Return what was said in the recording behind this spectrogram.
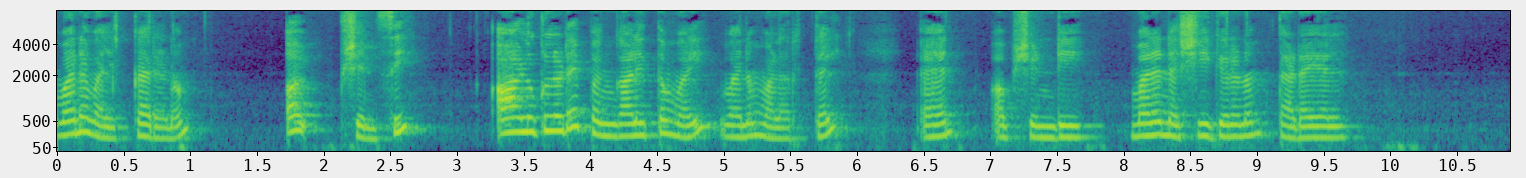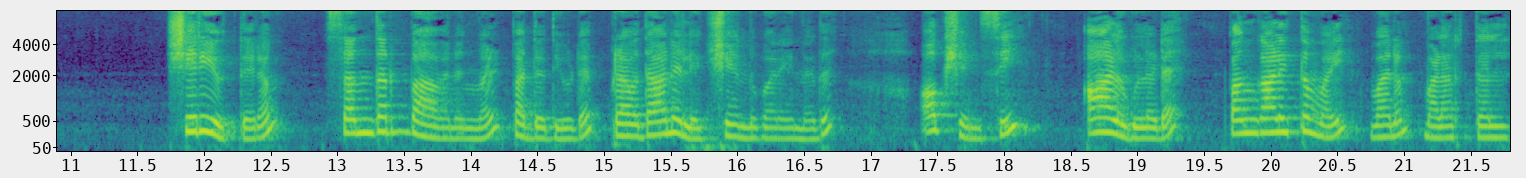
വനവൽക്കരണം. ഓപ്ഷൻ സി ആളുകളുടെ പങ്കാളിത്തം വഴി വനം വളർത്തൽ. ആൻഡ് ഓപ്ഷൻ ഡി വനനശീകരണം തടയൽ. ശരിയുത്തരം സന്ദർഭാവനങ്ങൾ പദ്ധതിയുടെ പ്രധാന ലക്ഷ്യം എന്ന് പറയുന്നത് ഓപ്ഷൻ സി ആളുകളുടെ പങ്കാളിത്തം വഴി വനം വളർത്തൽ.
